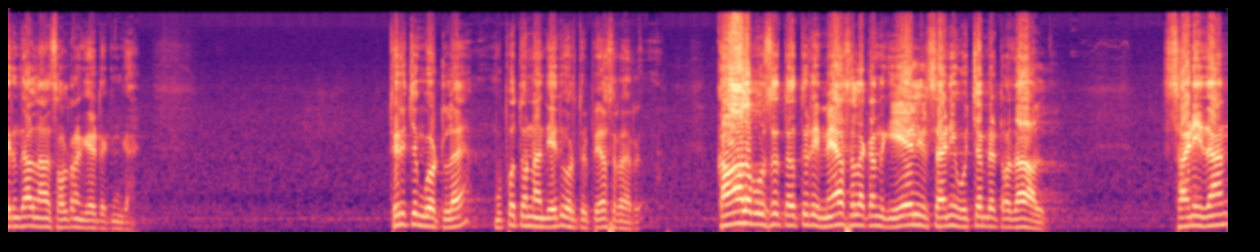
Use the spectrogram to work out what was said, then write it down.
இருந்தாலும் நான் சொல்கிறேன் கேட்டுக்குங்க. திருச்செங்கோட்டில் முப்பத்தொன்னாந்தேதி ஒருத்தர் பேசுகிறாரு காலபுருஷ தத்துடைய மேசலக்கணத்துக்கு ஏழில் சனி உச்சம் பெற்றதால் சனிதான்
